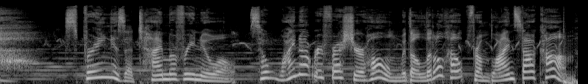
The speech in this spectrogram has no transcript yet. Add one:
Spring is a time of renewal, so why not refresh your home with a little help from Blinds.com?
